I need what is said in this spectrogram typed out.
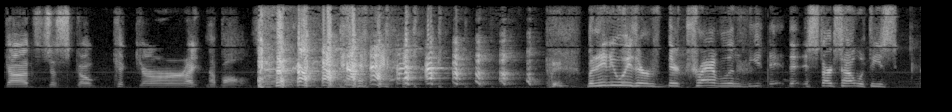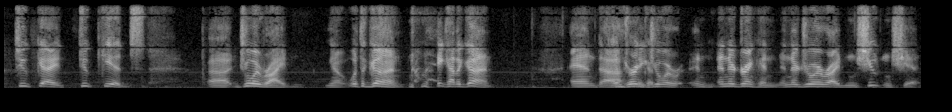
gods just go kick you right in the balls. But anyway, they're they're traveling. It starts out with these two guys, two kids, uh, joyriding. You know, with a gun. they got a gun, and uh, And they drinking. joy and, and they're drinking and they're joyriding, shooting shit.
